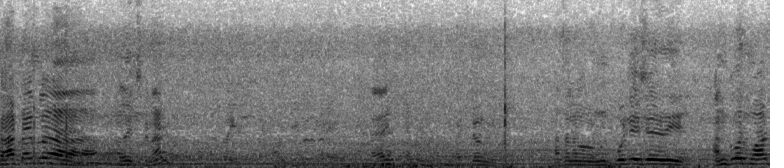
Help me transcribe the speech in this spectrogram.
షార్ట్ టైంలో అసలు నువ్వు పోటీ చేసేది అనుకోని మాట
